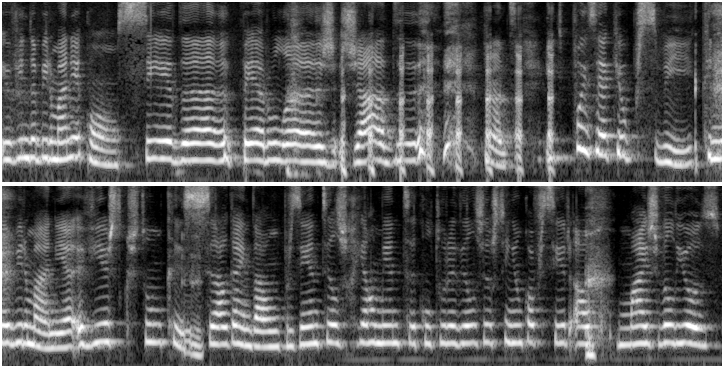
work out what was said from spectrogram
eu vim da Birmânia com seda, pérolas, jade, pronto. E depois é que eu percebi que na Birmânia havia este costume que se alguém dá um presente, eles realmente, a cultura deles, eles tinham que oferecer algo mais valioso.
